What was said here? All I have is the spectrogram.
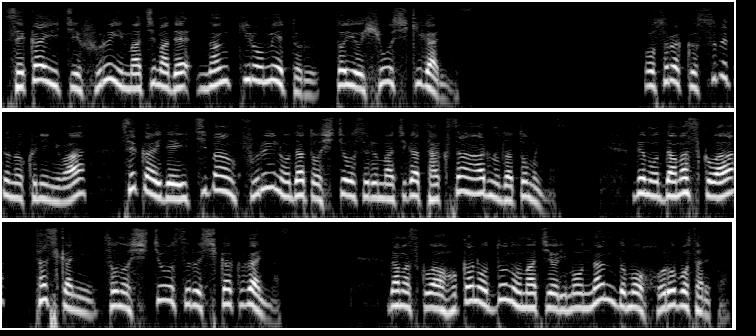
世界一古い町まで何キロメートルという標識があります。おそらくすべての国には世界で一番古いのだと主張する町がたくさんあるのだと思います。でもダマスコは確かにその主張する資格があります。ダマスコは他のどの町よりも何度も滅ぼされた。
